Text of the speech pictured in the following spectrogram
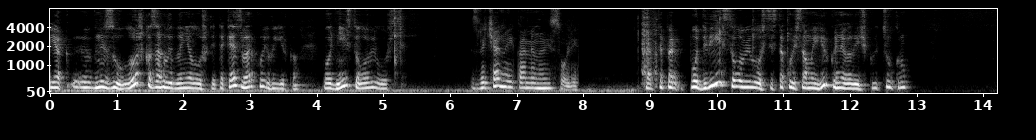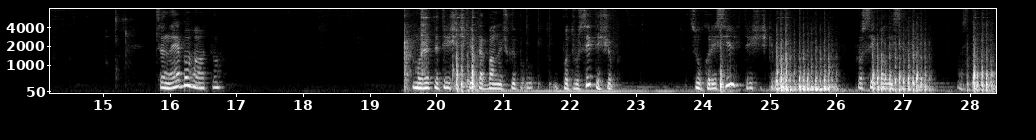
як е, внизу ложка заглиблення ложки, таке зверху гірка. По одній столовій ложці. Звичайної кам'яної солі. Так, тепер по дві столові ложці з такою ж самою гіркою невеличкою цукру. Це небагато. Можете трішечки так баночкою потрусити, щоб цукор і сіль трішечки просипалися. Ось так.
